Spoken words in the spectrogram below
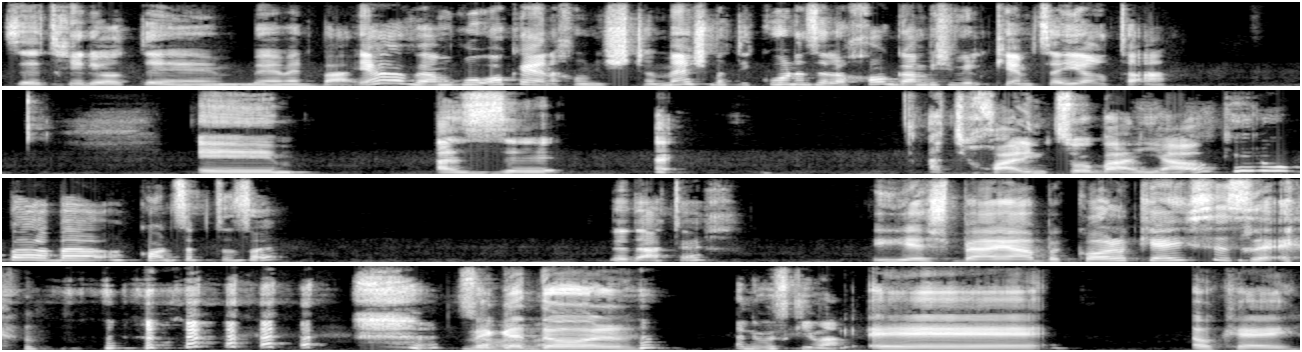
זה התחיל להיות אה, באמת בעיה, ואמרו, אוקיי, אנחנו נשתמש בתיקון הזה לחוק גם בשביל, כאמצעי הרתעה. אה, אז אה, את יכולה למצוא בעיה, כאילו, בקונספט הזה? לדעתך? יש בעיה בכל הקייס הזה. בגדול. אני מסכימה. אה, אוקיי,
